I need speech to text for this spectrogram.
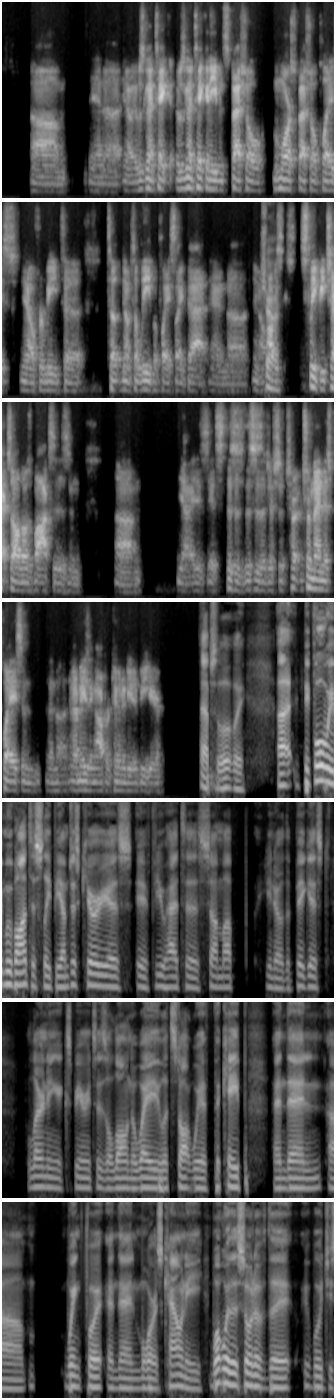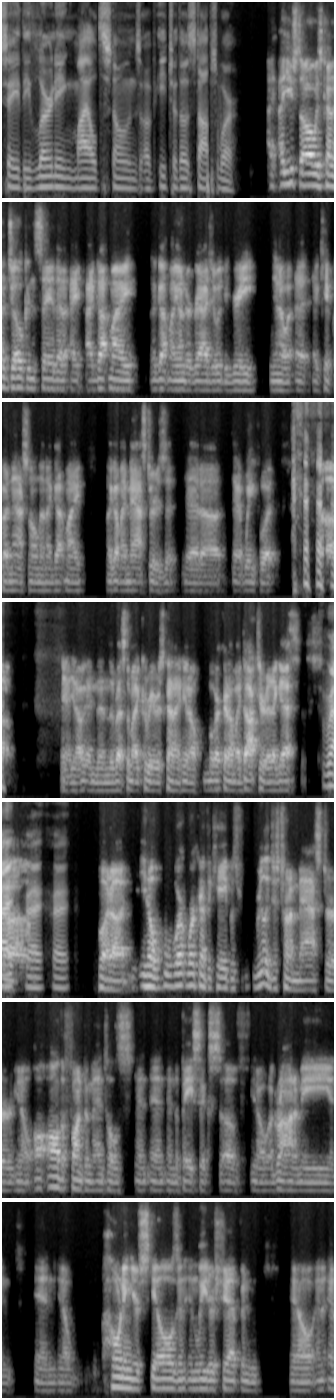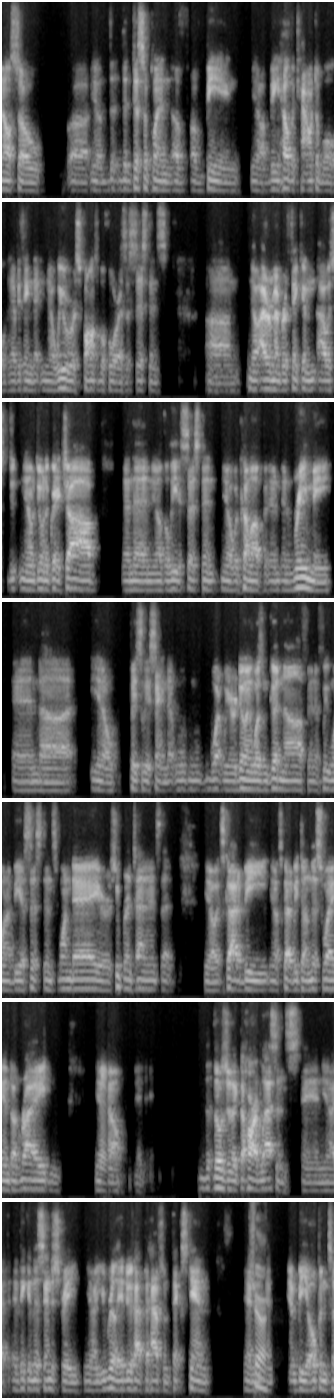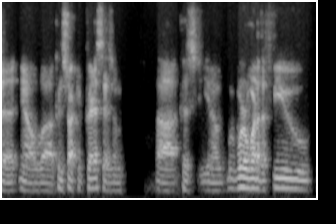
um, and uh, you know, it was going to take it was going to take an even special, more special place, you know, for me to to you know to leave a place like that. And uh, you know, sure. Sleepy checks all those boxes, and um, yeah, it's it's this is this is a, just a tr- tremendous place and, and uh, an amazing opportunity to be here. Absolutely. Uh, before we move on to Sleepy, I'm just curious if you had to sum up, you know, the biggest learning experiences along the way. Let's start with the Cape, and then um, Winged Foot, and then Morris County. What were the sort of the would you say the learning milestones of each of those stops were? I, I used to always kind of joke and say that I, I got my I got my undergraduate degree, you know, at, at Cape Cod National, and then I got my I got my master's at at uh, at Winged Foot. uh, yeah, you know, and then the rest of my career is kind of you know working on my doctorate, I guess. Right, uh, right, right. But uh, you know, working at the Cape was really just trying to master, you know, all, all the fundamentals and, and and the basics of you know agronomy and and you know honing your skills in, in leadership and you know and and also uh, you know the, the discipline of of being you know being held accountable and everything that you know we were responsible for as assistants. Um, you know, I remember thinking I was you know doing a great job, and then you know the lead assistant you know would come up and, and ream me, and uh, you know basically saying that w- what we were doing wasn't good enough, and if we want to be assistants one day or superintendents, that you know it's got to be you know it's got to be done this way and done right, and you know th- those are like the hard lessons. And you know I, th- I, think in this industry, you know you really do have to have some thick skin and sure. and, and, be open to you know uh, constructive criticism because uh, you know we're one of the few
